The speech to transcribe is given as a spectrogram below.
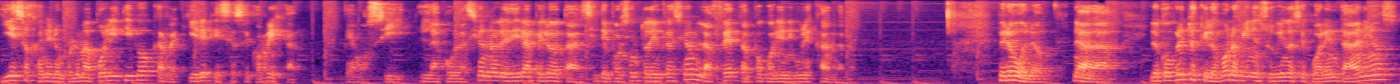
Y eso genera un problema político que requiere que eso se corrija. Digamos, si la población no le diera pelota al 7% de inflación, la Fed tampoco haría ningún escándalo. Pero bueno, nada, lo concreto es que los bonos vienen subiendo hace 40 años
